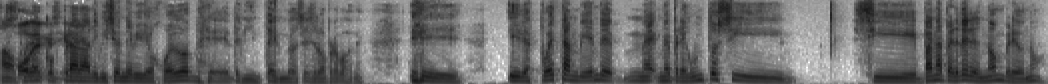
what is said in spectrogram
Vamos, pueden comprar la división de videojuegos de, de Nintendo si se lo proponen. Y, y después también de, me, pregunto si, si van a perder el nombre o no.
